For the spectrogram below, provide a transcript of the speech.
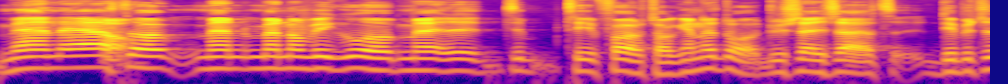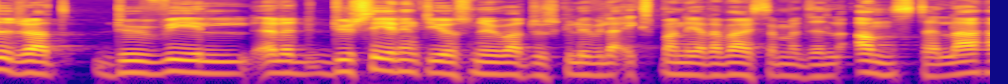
Men, eh, alltså, ja. men, men om vi går med, till, till företagandet då. Du säger så att det betyder att du vill, eller du ser inte just nu att du skulle vilja expandera verksamheten eller anställa.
